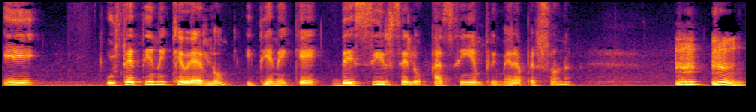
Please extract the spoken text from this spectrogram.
Y usted tiene que verlo y tiene que decírselo así en primera persona.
